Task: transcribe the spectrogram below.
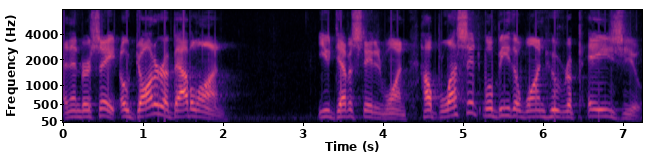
And then verse 8, O daughter of Babylon, you devastated one, how blessed will be the one who repays you.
